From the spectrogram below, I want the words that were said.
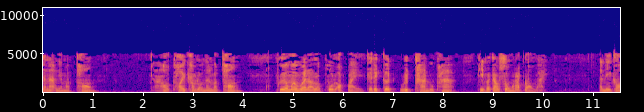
จนะเนี่ยมาท่อง เอาถ้อยคำเหล่านั้นมาท่อง เพื่อเมื่อเวลาเราพูดออกไป จะได้เกิดฤทธานุภาพที่พระเจ้าทรงรับรองไว้ อันนี้ก็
